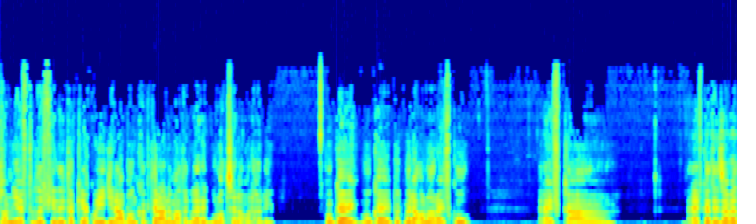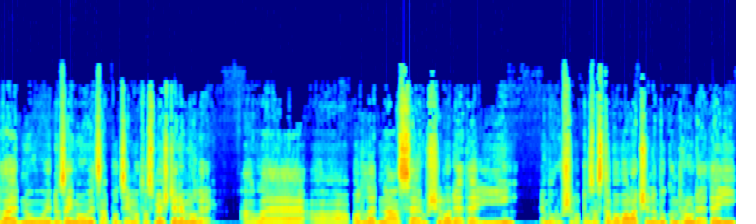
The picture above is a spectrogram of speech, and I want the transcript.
Za mě je v tuhle chvíli tak jako jediná banka, která nemá takhle regulace na odhady. OK, OK, pojďme dál na Rajvku. Rajvka. Rajvka teď zavedla jednu, jednu zajímavou věc na podzim, o to jsme ještě nemluvili. Ale od ledna se rušilo DTI, nebo rušilo, pozastavovala či nebo kontrolu DTI,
